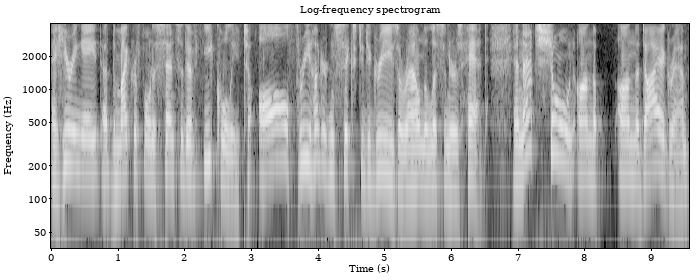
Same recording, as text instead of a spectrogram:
a hearing aid, uh, the microphone is sensitive equally to all 360 degrees around the listener's head. And that's shown on the, on the diagram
